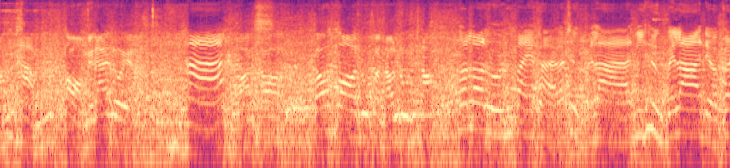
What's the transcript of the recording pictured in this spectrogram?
าถามต่อไม่ได้เลยอะค่ว่ก็รอดูก่อนเนาะลุ้นเนาะก็รอลุ้นไปค่ะก็ถึงเวลาถึงเวลาเดี๋ยวก็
